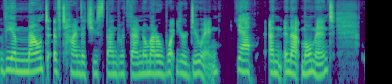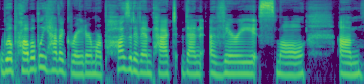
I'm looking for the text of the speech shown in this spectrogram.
the amount of time that you spend with them, no matter what you're doing, yeah. and in that moment will probably have a greater more positive impact than a very small um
